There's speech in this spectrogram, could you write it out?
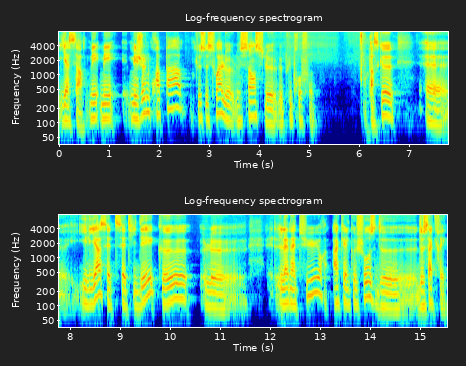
il y a ça, mais, mais, mais je ne crois pas que ce soit le, sens le, plus profond. Parce que euh, il y a cette, idée que la nature a quelque chose de, sacré.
